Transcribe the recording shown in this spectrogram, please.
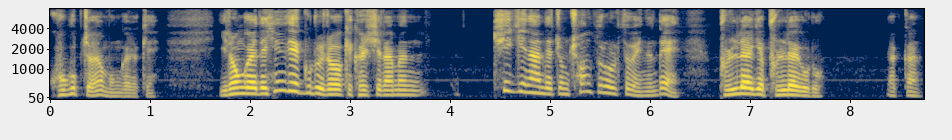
고급져요, 뭔가 이렇게 이런 거에 대해 흰색으로 이렇게 글씨라면 튀긴 한데 좀 촌스러울 수가 있는데 블랙에 블랙으로 약간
